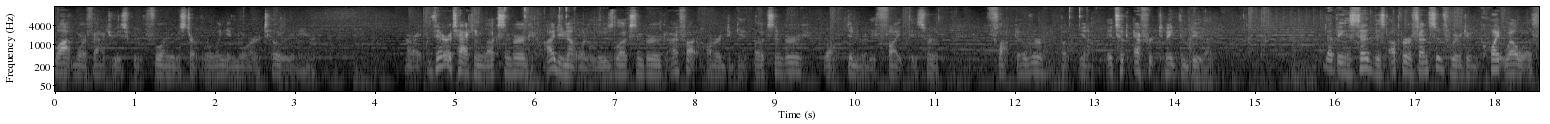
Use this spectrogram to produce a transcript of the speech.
lot more factories before I'm going to start rolling in more artillery in here. Alright, they're attacking Luxembourg. I do not want to lose Luxembourg. I fought hard to get Luxembourg. Well, didn't really fight. They sort of flopped over, but, you know, it took effort to make them do that. That being said, this upper offensive we're doing quite well with.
